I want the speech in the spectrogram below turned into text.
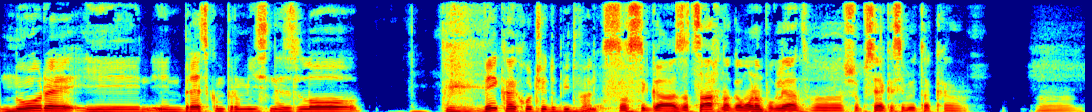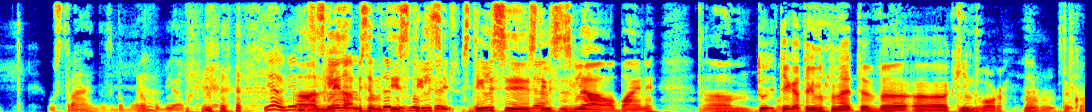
nore in, in brezkompromisne, zelo ve, kaj hoče dobiti ven. Sem si ga zacahnil, ga moram pogledati, še posebej, ker si bil tako. Uh, Ustrajen, da se ga moram ja. pogledati. ja, vem, uh, zgleda, mislim, da ti stili si zgleda obajni. Uh, Um, tudi tega trenutno najdete v uh, kinodvoru. Ja. Uh,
